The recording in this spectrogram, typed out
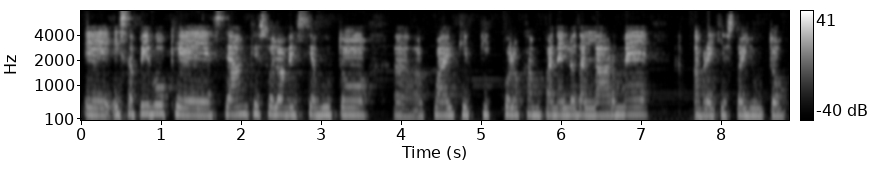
e, e sapevo che se anche solo avessi avuto uh, qualche piccolo campanello d'allarme avrei chiesto aiuto.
